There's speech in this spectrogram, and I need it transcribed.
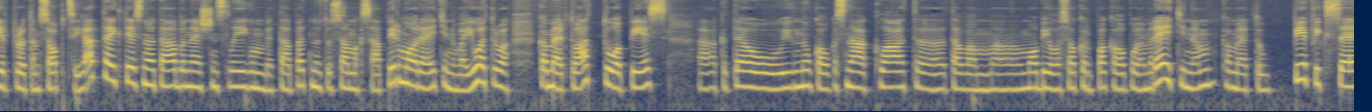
ir, protams, opcija atteikties no tā abonēšanas līguma, bet tāpat nu, tu samaksā pirmo rēķinu vai otro, kamēr tu attopies, ka tev nu, kaut kas nāk klāt tavam mobilo sakaru pakalpojumu rēķinam, kamēr tu piefiksē.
